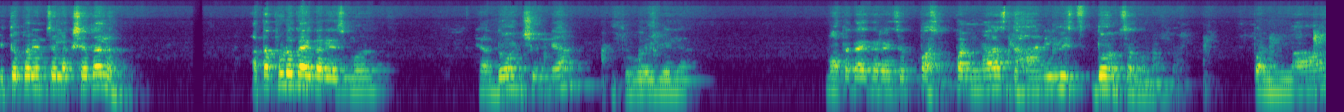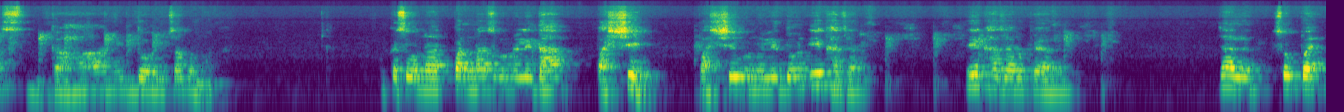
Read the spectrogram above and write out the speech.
इथंपर्यंत लक्षात आलं? आता पुढं काय करायचं मग? ह्या दोन शून्य इथं वर गेल्या. मग आता काय करायचं? पाच पन्नास दहा आणि वीस दोनचा गुणाकार. पन्नास दहा आणि दोनचा गुणाकार. कसं होणार? पन्नास गुणिले दहा पाचशे. पाचशे गुणिले दोन एक हजार. एक हजार रुपये आलं. झालं. सोपं आहे.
